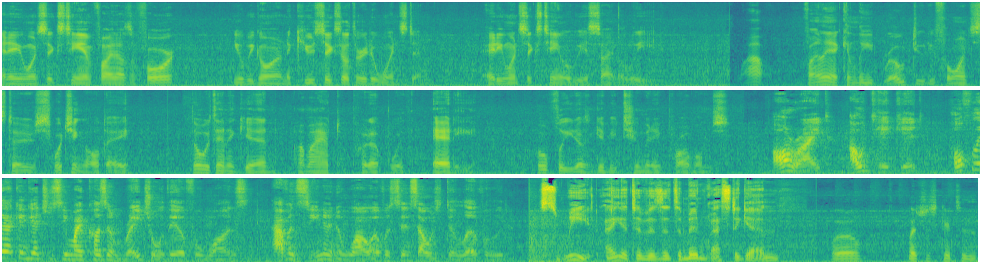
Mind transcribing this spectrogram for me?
And 8116 and 5004, you'll be going on the Q603 to Winston. 8116 will be assigned to lead. Wow, finally I can lead road duty for once instead of switching all day. Though then again, I might have to put up with Eddie. Hopefully he doesn't give me too many problems. Alright, I'll take it. Hopefully I can get to see my cousin Rachel there for once. I haven't seen her in a while ever since I was delivered. Sweet, I get to visit the Midwest again. Well, let's just get to the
